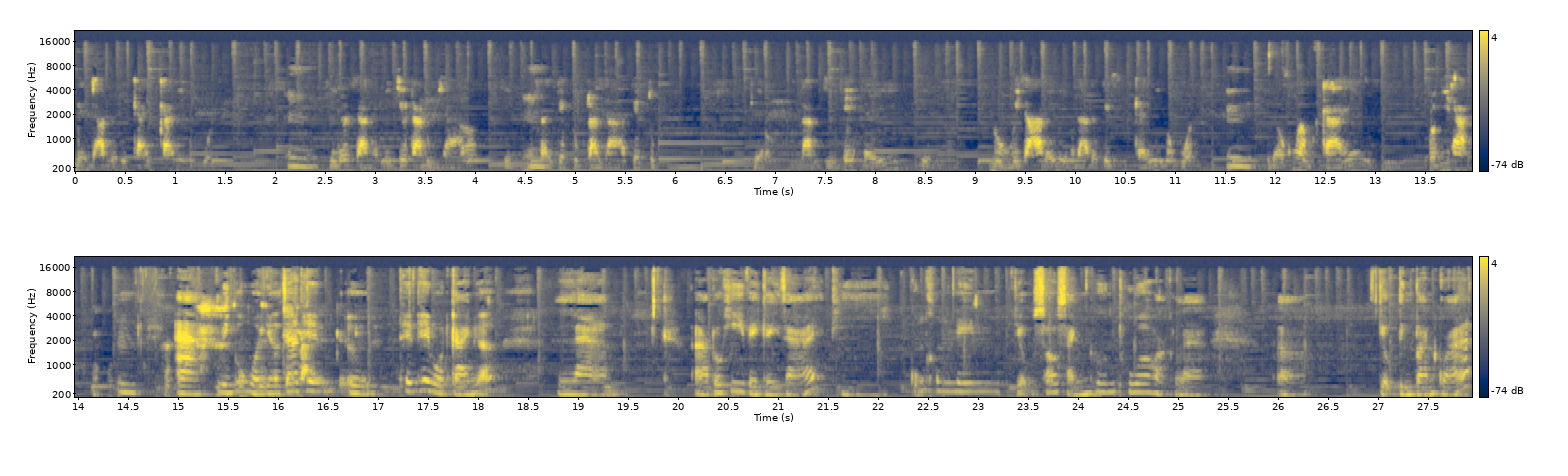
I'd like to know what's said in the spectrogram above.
để đạt được cái cái mình muốn ừ. thì đơn giản là mình chưa trả đủ giá thôi thì ừ. phải tiếp tục trả giá tiếp tục kiểu làm gì thêm đấy để đủ cái giá đấy để mà đạt được cái cái mình mong muốn ừ. thì đó cũng là một cái hướng đi thẳng ừ. à mình cũng muốn nhớ ra thêm ừ, thêm thêm một cái nữa là à, đôi khi về cái giá ấy, thì cũng không nên kiểu so sánh hơn thua hoặc là uh, kiểu tính toán quá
